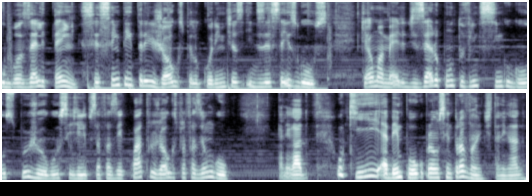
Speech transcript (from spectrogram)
o Bozelli tem 63 jogos pelo Corinthians e 16 gols, que é uma média de 0.25 gols por jogo, ou seja, ele precisa fazer 4 jogos para fazer um gol, tá ligado? O que é bem pouco para um centroavante, tá ligado?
